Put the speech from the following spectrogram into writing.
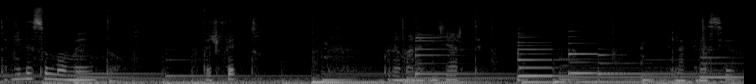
También es un momento perfecto para maravillarte de la creación.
